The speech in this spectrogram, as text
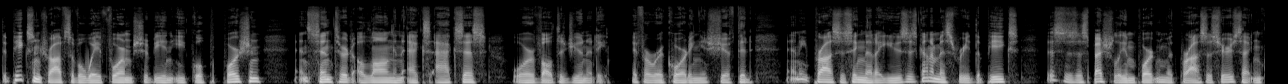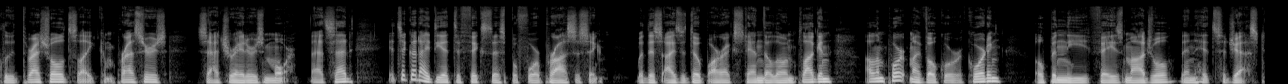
the peaks and troughs of a waveform should be in equal proportion and centered along an x axis or voltage unity. If a recording is shifted, any processing that I use is going to misread the peaks. This is especially important with processors that include thresholds like compressors, saturators, and more. That said, it's a good idea to fix this before processing. With this iZotope RX standalone plugin, I'll import my vocal recording, open the phase module, then hit suggest.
